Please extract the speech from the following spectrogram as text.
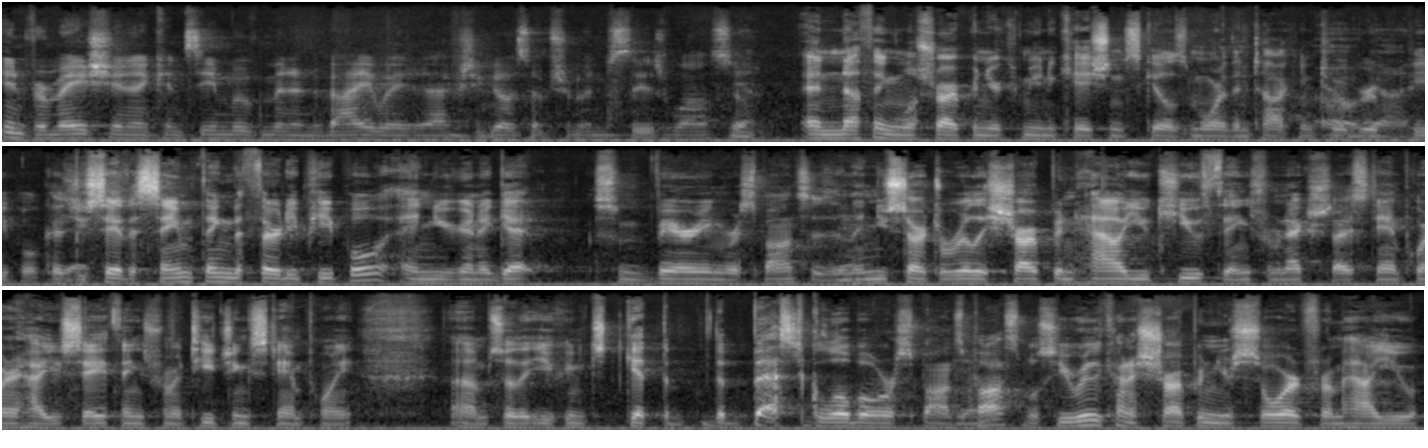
information and can see movement and evaluate it actually mm-hmm. goes up tremendously as well so Yeah. And nothing will sharpen your communication skills more than talking to a Oh, group God. of people because Yeah. you say the same thing to 30 people and you're going to get some varying responses. And then you start to really sharpen how you cue things from an exercise standpoint or how you say things from a teaching standpoint um, so that you can get the, the best global response possible. So you really kind of sharpen your sword from how you,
